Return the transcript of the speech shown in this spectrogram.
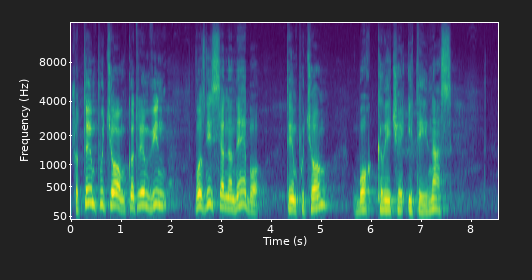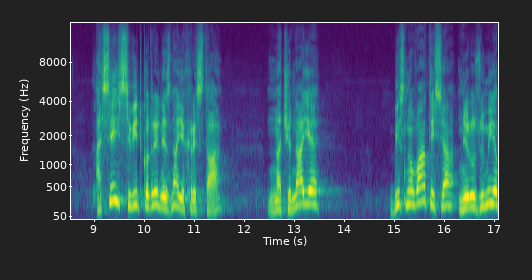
що тим путем, котрим Він вознісся на небо, тим путем Бог кличе іти і нас. А цей світ, котрий не знає Христа, починає біснуватися, не розуміє,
